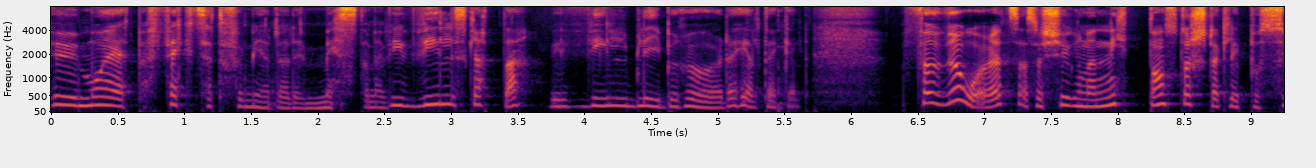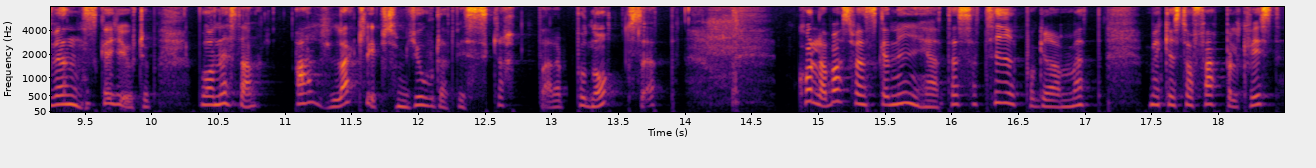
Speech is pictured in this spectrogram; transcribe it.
humor är ett perfekt sätt att förmedla det mesta med. Vi vill skratta, vi vill bli berörda helt enkelt. Förra årets, alltså 2019, största klipp på svenska Youtube var nästan alla klipp som gjorde att vi skrattade på något sätt. Kolla bara Svenska nyheter, satirprogrammet med Kristoffer Appelqvist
